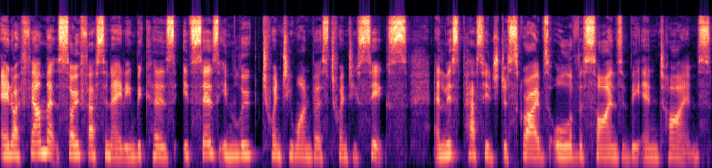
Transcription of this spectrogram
And I found that so fascinating because it says in Luke 21, verse 26, and this passage describes all of the signs of the end times.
